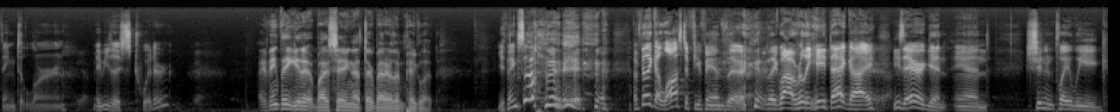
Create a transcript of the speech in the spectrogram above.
thing to learn. Maybe just Twitter. I think they get it by saying that they're better than Piglet. You think so? I feel like I lost a few fans there. like, wow, I really hate that guy. He's arrogant and shouldn't play league.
